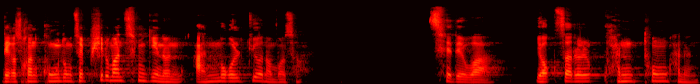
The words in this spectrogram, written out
내가 속한 공동체 필요만 챙기는 안목을 뛰어넘어서 세대와 역사를 관통하는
